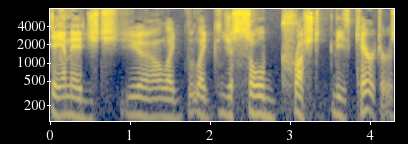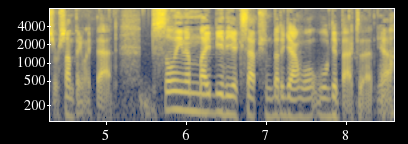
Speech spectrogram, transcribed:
damaged, you know, like like just soul crushed these characters or something like that. Selina might be the exception, but again, we'll we'll get back to that. Yeah,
